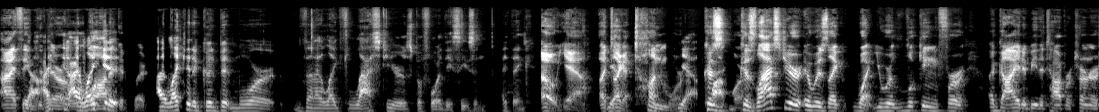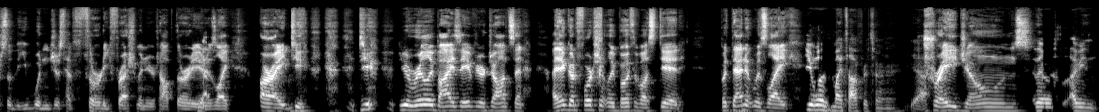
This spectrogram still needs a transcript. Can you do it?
I think Yeah, that I there are think- a I like lot it. of good players. I like it a good bit more than I liked last year's before the season. I think. Oh yeah, a, Yeah. like a ton more. Yeah, because because last year it was like what you were looking for a guy to be the top returner so that you wouldn't just have thirty freshmen in your top thirty. Yeah. It was like, all right, do you, do you do you really buy Xavier Johnson? I think unfortunately both of us did, but then it was like He was my top returner. Yeah. Tre Jones, There was. I mean,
